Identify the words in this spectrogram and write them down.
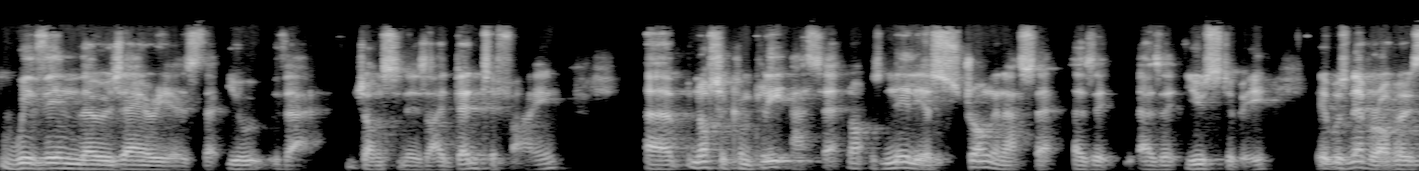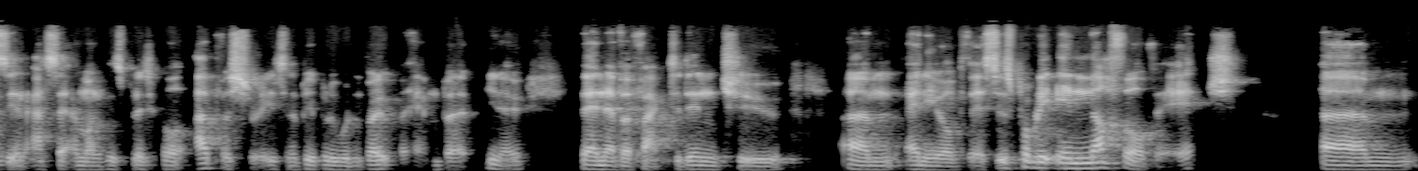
within those areas that you that Johnson is identifying. Uh, not a complete asset, not as nearly as strong an asset as it as it used to be. It was never obviously an asset among his political adversaries and the people who wouldn't vote for him, but you know they're never factored into um, any of this. There's probably enough of it um,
